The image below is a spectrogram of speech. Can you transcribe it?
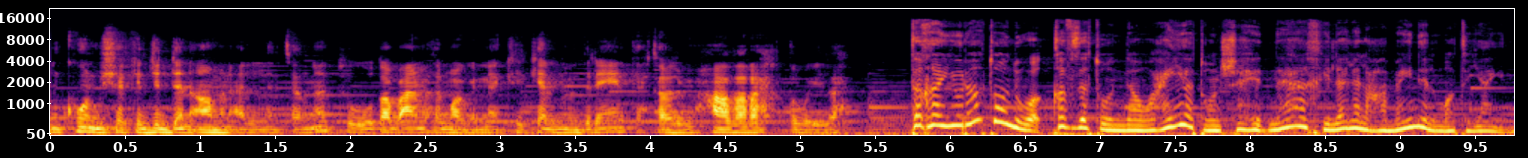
نكون بشكل جدا آمن على الإنترنت. وطبعا مثل ما قلنا كل كلمة مدرين تحتاج محاضرة طويلة. تغيرات وقفزة نوعية شهدناها خلال العامين الماضيين.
